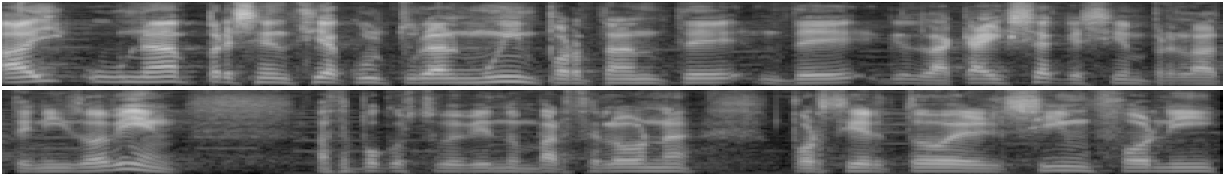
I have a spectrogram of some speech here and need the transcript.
hay una presencia cultural muy importante de la Caixa que siempre la ha tenido bien. Hace poco estuve viendo en Barcelona, por cierto, el Symphony,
